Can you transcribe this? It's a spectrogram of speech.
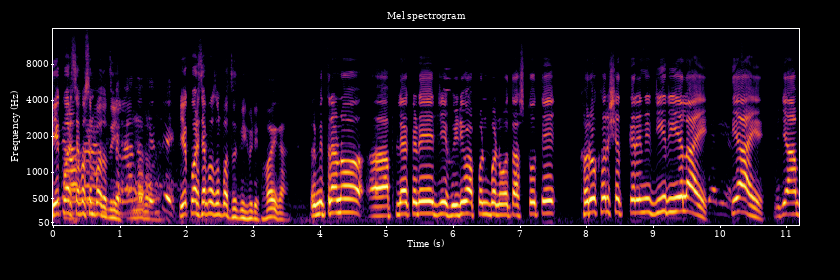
एक वर्षापासून पाहतो तुम्ही एक वर्षापासून पाहतो मी व्हिडिओ. होय का? तर मित्रांनो आपल्याकडे जे व्हिडिओ आपण बनवत असतो ते खरोखर शेतकऱ्यांनी जी रिअल आहे ते आहे. म्हणजे आम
